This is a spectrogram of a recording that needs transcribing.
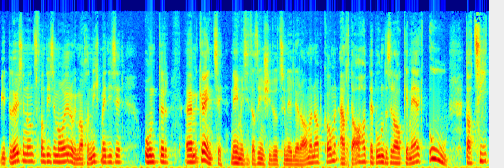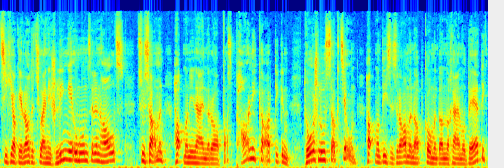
wir lösen uns von diesem Euro, wir machen nicht mehr diese Untergrenze. Ähm, Nehmen Sie das institutionelle Rahmenabkommen. Auch da hat der Bundesrat gemerkt, uh, da zieht sich ja geradezu eine Schlinge um unseren Hals zusammen, hat man in einer fast panikartigen Torschlussaktion, hat man dieses Rahmenabkommen dann noch einmal beerdigt.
